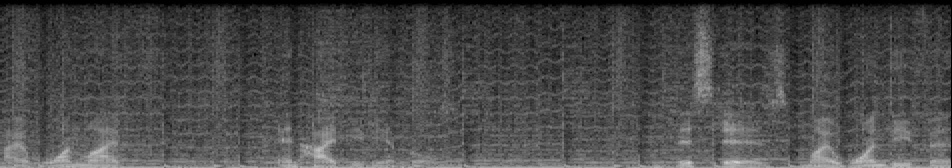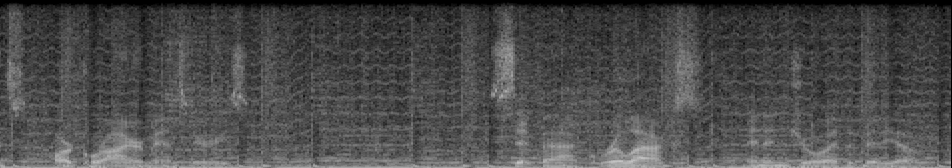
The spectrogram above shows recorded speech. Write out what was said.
I have one life and high PVM goals. This is my one defense hardcore Iron Man series. Sit back, relax, and enjoy the video.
